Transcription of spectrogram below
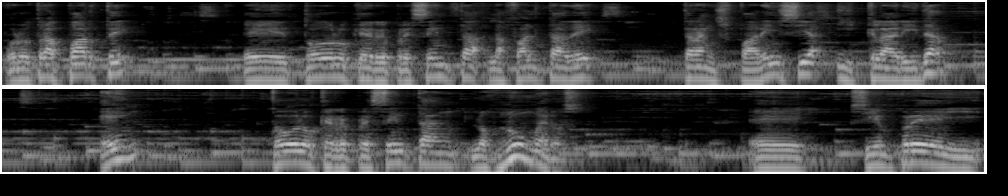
Por otra parte, eh, todo lo que representa la falta de transparencia y claridad en todo lo que representan los números. Siempre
